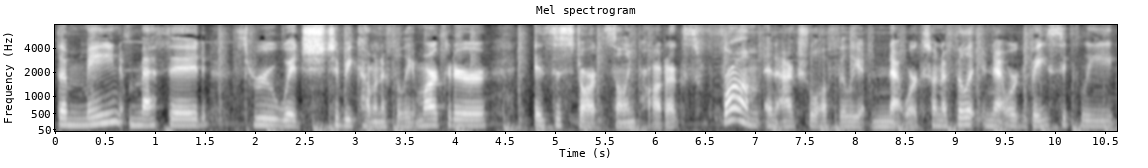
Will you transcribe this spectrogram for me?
The main method through which to become an affiliate marketer is to start selling products from an actual affiliate network. So, an affiliate network basically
